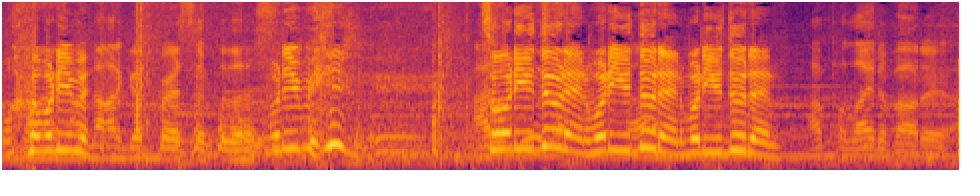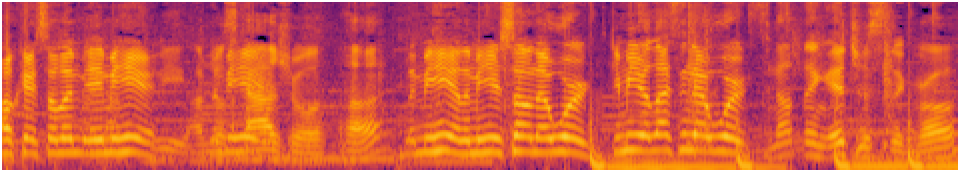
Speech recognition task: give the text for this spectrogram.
what do you mean? I'm mean? not a good person for this. What do you mean? I So what do you do that. then? What do you do then? What do you do then? I'm polite about it. Okay, so let me let me hear. Sweet. I'm let just me hear. casual, huh? Let me hear. Let me hear something that worked. Give me your lesson that worked. Nothing interesting, bro.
